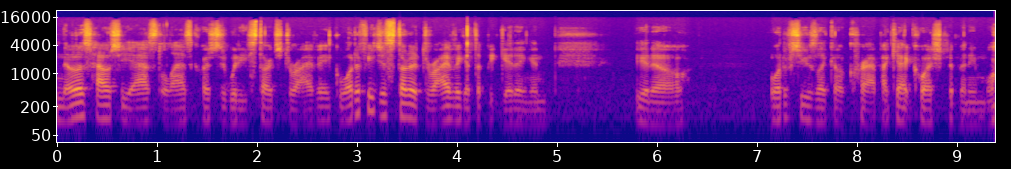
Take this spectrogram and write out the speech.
notice how she asked the last question when he starts driving. What if he just started driving at the beginning and, you know, what if she was like, oh crap, I can't question him anymore?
